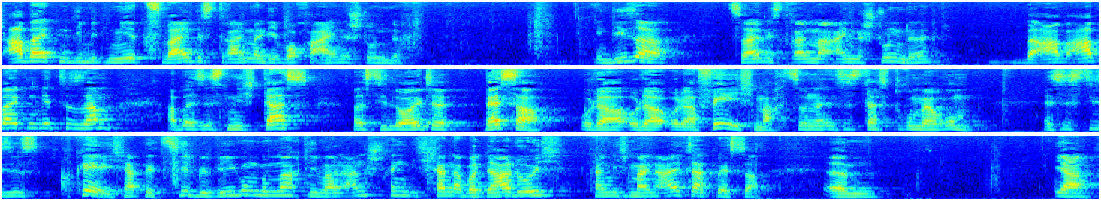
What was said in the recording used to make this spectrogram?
arbeiten die mit mir zwei bis dreimal die Woche eine Stunde. In dieser zwei bis dreimal eine Stunde bearbeiten wir zusammen, aber es ist nicht das, was die Leute besser oder, oder, oder fähig macht, sondern es ist das drumherum. Es ist dieses, okay, ich habe jetzt hier Bewegungen gemacht, die waren anstrengend, ich kann aber dadurch, kann ich meinen Alltag besser ähm, ja,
